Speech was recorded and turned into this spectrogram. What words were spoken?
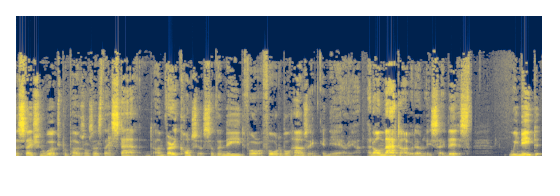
the station works proposals as they stand, I'm very conscious of the need for affordable housing in the area. And on that, I would only say this we need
